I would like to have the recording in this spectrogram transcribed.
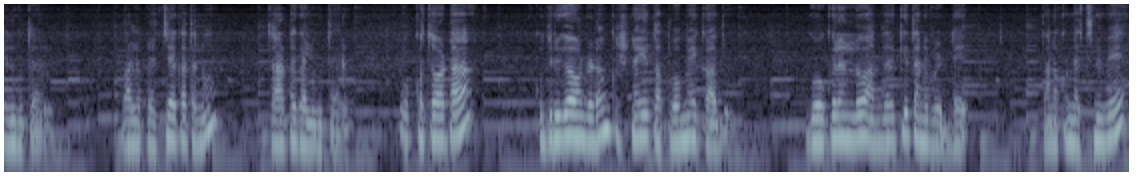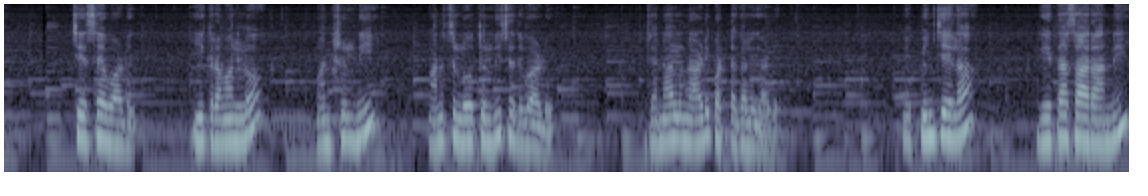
ఎదుగుతారు. వాళ్ళ ప్రత్యేకతను చాటగలుగుతారు. ఒక్కచోట కుదురుగా ఉండడం కృష్ణయ్య తత్వమే కాదు. గోకులంలో అందరికీ తన బిడ్డే. తనకు నచ్చినవే చేసేవాడు. ఈ క్రమంలో మనుషుల్ని మనసు లోతుల్ని చదివాడు. జనాల నాడి పట్టగలిగాడు. మెప్పించేలా గీతాసారాన్ని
